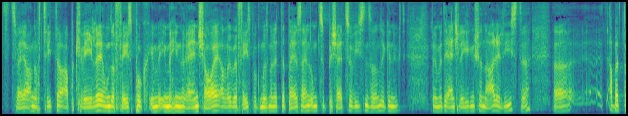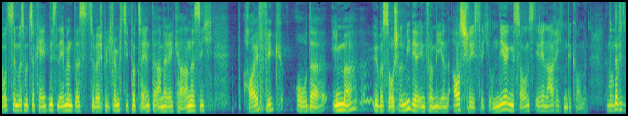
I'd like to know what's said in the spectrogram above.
zwei Jahren auf Twitter abquäle und auf Facebook immerhin reinschaue, aber über Facebook muss man nicht dabei sein, um zu Bescheid zu wissen, sondern genügt, wenn man die einschlägigen Journale liest. Äh, aber trotzdem muss man zur Kenntnis nehmen, dass zum Beispiel 50 Prozent der Amerikaner sich häufig oder immer über Social Media informieren, ausschließlich und nirgends sonst ihre Nachrichten bekommen. Und Darf, ich,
